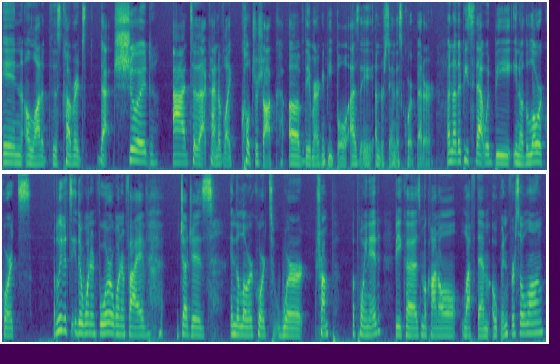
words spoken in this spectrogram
in a lot of this coverage that should add to that kind of like culture shock of the American people as they understand this court better. Another piece that would be, you know, the lower courts. I believe it's either one in four or one in five judges in the lower courts were Trump appointed because McConnell left them open for so long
